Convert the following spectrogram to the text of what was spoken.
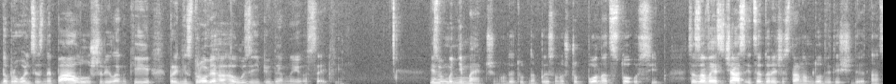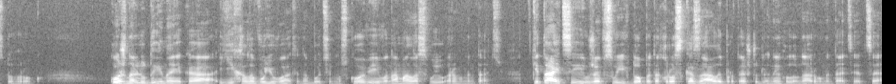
добровольці з Непалу, Шрі-Ланки, Придністров'я, Гагаузії, Південної Осетії. Візьмемо Німеччину, де тут написано, що понад 100 осіб. Це за весь час, і це, до речі, станом до 2019 року. Кожна людина, яка їхала воювати на боці Московії, вона мала свою аргументацію. Китайці вже в своїх допитах розказали про те, що для них головна аргументація це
